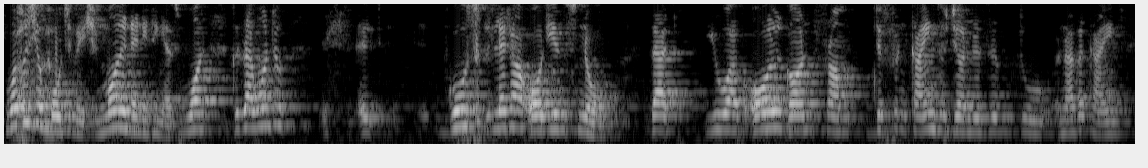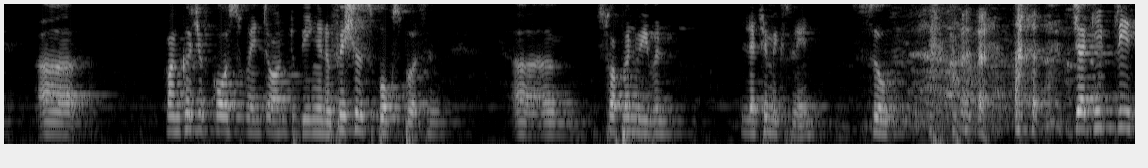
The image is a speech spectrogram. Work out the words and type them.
What was your motivation more than anything else? Because I want to uh, go through, let our audience know that you have all gone from different kinds of journalism to another kind. Uh, Pankaj, of course, went on to being an official spokesperson. Um, Swapan, we will let him explain. So, Jaggi, please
